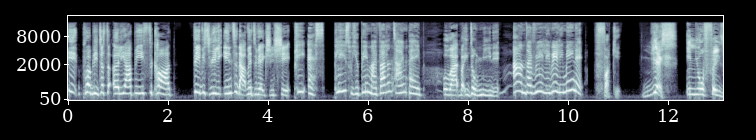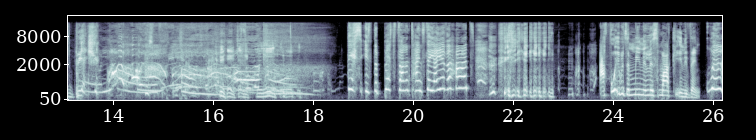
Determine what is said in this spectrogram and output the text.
it probably just an early happy Easter card. Davis really into that resurrection shit. P.S. Please, will you be my Valentine, babe? All right, but you don't mean it. And I really, really mean it. Fuck it. Yes! In your face, bitch! Oh, this is the best Valentine's Day I ever had. I thought it was a meaningless marketing event. well,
